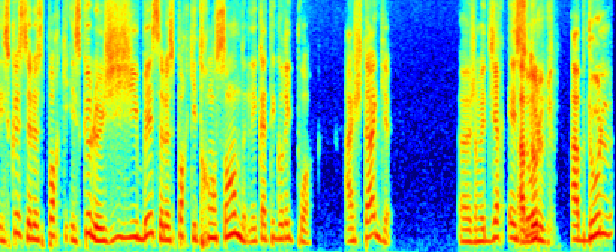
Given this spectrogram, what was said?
est-ce que c'est le sport qui... Est-ce que le JJB, c'est le sport qui transcende les catégories de poids? Hashtag, euh, j'ai envie de dire, SO, Abdul, Abdul,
